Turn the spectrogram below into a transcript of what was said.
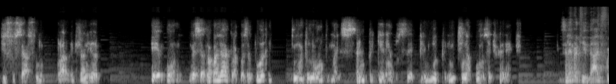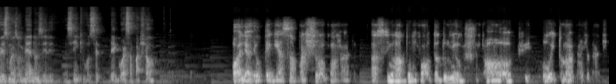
de sucesso lá no Rio de Janeiro. E, pô, comecei a trabalhar, aquela coisa toda, muito novo, mas sempre querendo ser piloto, não tinha como ser diferente. Você lembra que idade foi isso, mais ou menos, ele? Assim, que você pegou essa paixão? Olha, eu peguei essa paixão, Conrado, assim, lá por volta dos meus nove, oito, nove anos de idade.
